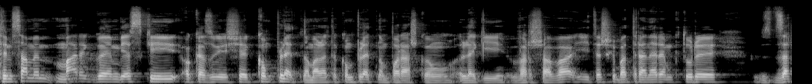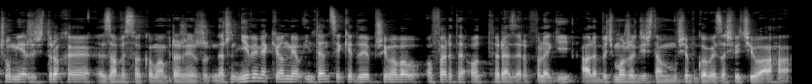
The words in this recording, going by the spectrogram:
Tym samym Marek Gołębieski okazuje się kompletną, ale to kompletną porażką Legii Warszawa i też chyba trenerem, który zaczął mierzyć trochę za wysoko. Mam wrażenie, że znaczy nie wiem, jakie on miał intencje, kiedy przyjmował ofertę od rezerw Legii, ale być może gdzieś tam mu się w głowie zaświeciło, aha,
